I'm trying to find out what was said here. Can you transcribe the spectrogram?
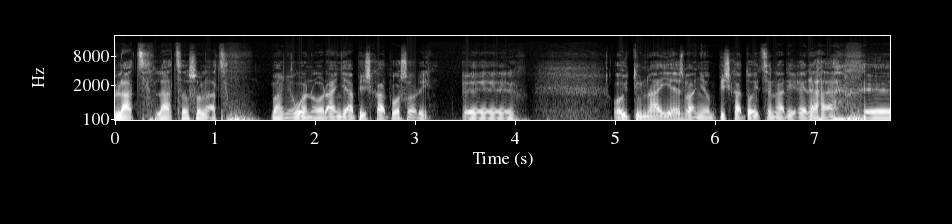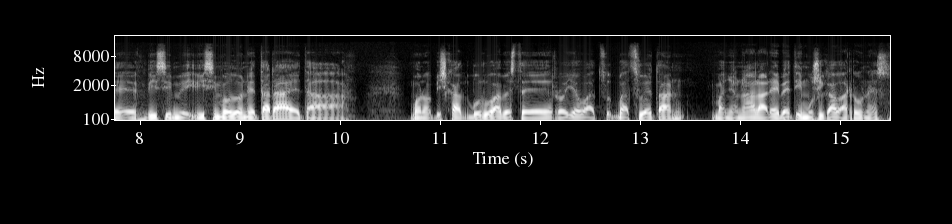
latz, latz, oso latz. Baina, bueno, orain ja pixkat, hori, e, oitu nahi ez, baina pixkat oitzen ari gera e, bizi, bizimodu honetara, eta, bueno, pixkat burua beste rollo batzu, batzuetan, baina nalare beti musika barrun, ez?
